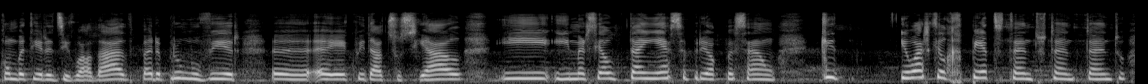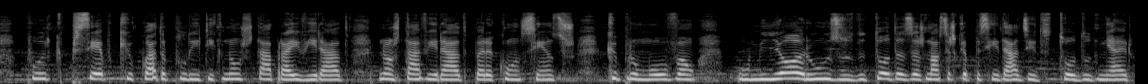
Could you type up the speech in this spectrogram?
combater a desigualdade, para promover uh, a equidade social e, e Marcelo tem essa preocupação que eu acho que ele repete tanto, tanto, tanto, porque percebe que o quadro político não está para aí virado, não está virado para consensos que promovam o melhor uso de todas as nossas capacidades e de todo o dinheiro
